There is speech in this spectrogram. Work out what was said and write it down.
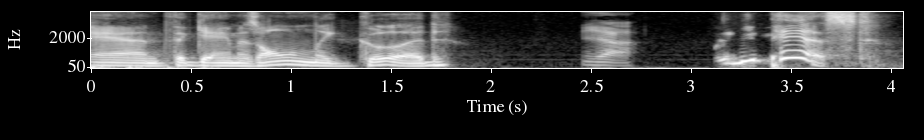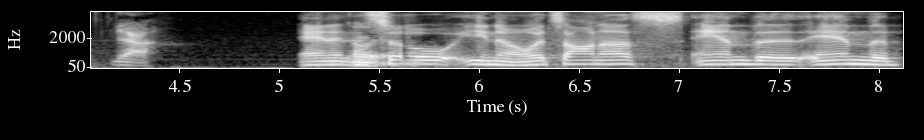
and the game is only good, Yeah. we'd be pissed. Yeah. And Oh, yeah. so you know, it's on us and the and the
